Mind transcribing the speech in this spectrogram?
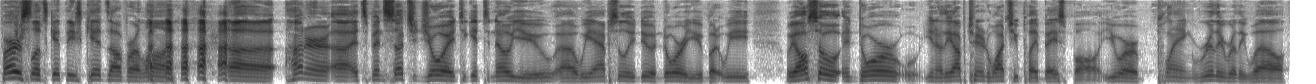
First, let's get these kids off our lawn. Uh, Hunter, uh, it's been such a joy to get to know you. Uh, we absolutely do adore you, but we we also adore you know the opportunity to watch you play baseball. You are playing really, really well.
